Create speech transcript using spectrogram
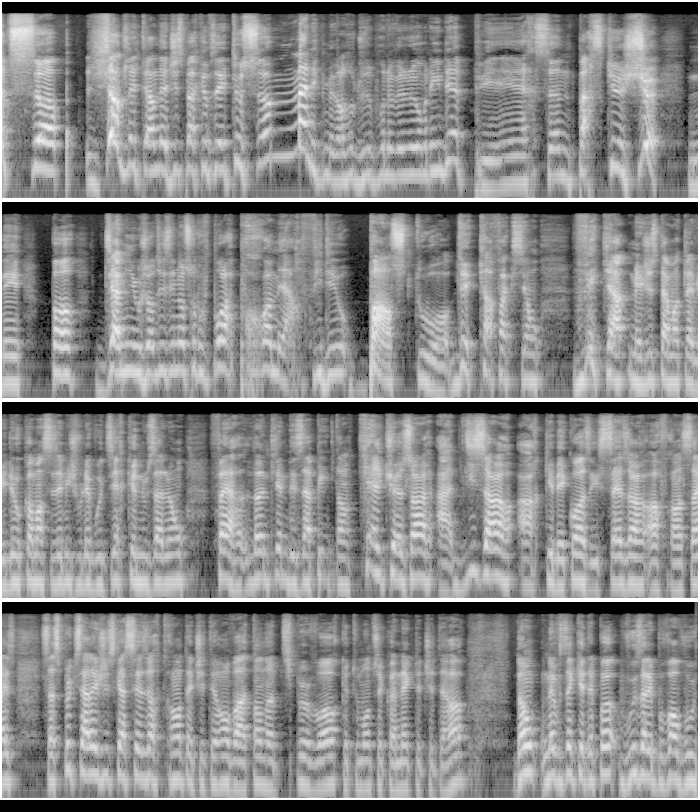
What's up, gens de l'internet, j'espère que vous allez tous euh, magnifiques, mais dans le jeu pour une nouvelle vidéo de personne parce que je n'ai pas d'amis aujourd'hui, les amis, on se retrouve pour la première vidéo basse tour de K-Faction V4, mais juste avant que la vidéo commence les amis, je voulais vous dire que nous allons faire l'unclaim des AP dans quelques heures à 10h heure québécoise et 16h heure française, ça se peut que ça aille jusqu'à 16h30, etc, on va attendre un petit peu, voir que tout le monde se connecte, etc. Donc, ne vous inquiétez pas, vous allez pouvoir vous,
